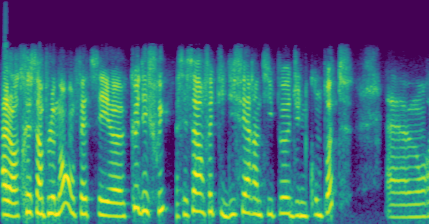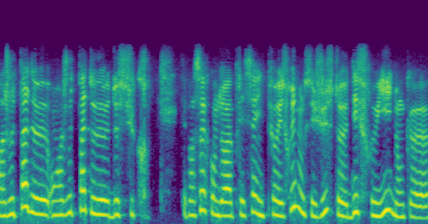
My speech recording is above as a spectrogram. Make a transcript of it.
Alors très simplement, en fait, c'est que des fruits. C'est ça en fait qui diffère un petit peu d'une compote. Euh, on rajoute pas de, on rajoute pas de, sucre. C'est pour ça qu'on doit appeler ça une purée de fruits. Donc c'est juste euh, des fruits. Donc euh,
